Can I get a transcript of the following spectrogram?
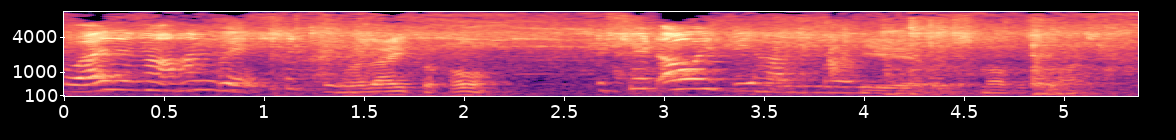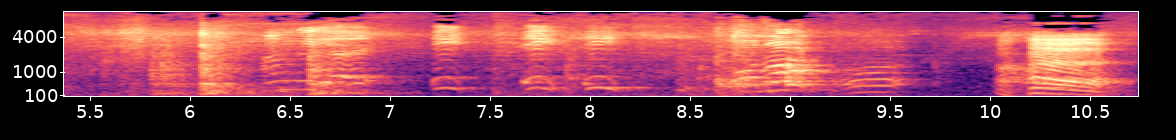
Why is it not hungry? It should be. Well, they ate before. It should always be hungry. Yeah, but it's not this nice.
